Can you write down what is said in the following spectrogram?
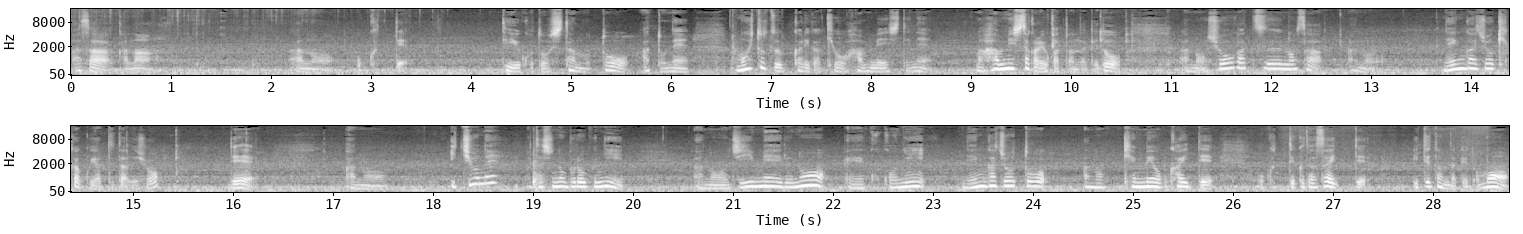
朝かなあの送って。っていうことをしたのとあとねもう一つうっかりが今日判明してね、まあ、判明したからよかったんだけどあの正月のさあの年賀状企画やってたでしょ？であの一応ね私のブログにあの G メールの、え、ここに年賀状とあの件名を書いて送ってくださいって言ってたんだけども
